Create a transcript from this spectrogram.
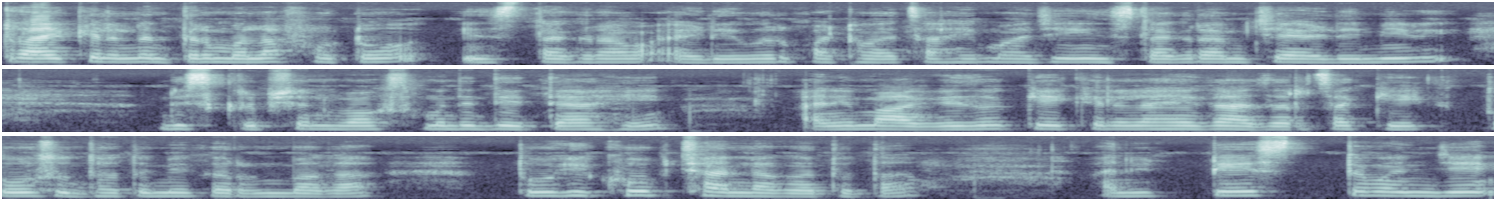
ट्राय केल्यानंतर मला फोटो इंस्टाग्राम आय डीवर पाठवायचा आहे. माझी इंस्टाग्रामची आय डी मी डिस्क्रिप्शन बॉक्समध्ये देते आहे. आणि मागे जो केक केलेला आहे गाजरचा केक तो सुद्धा तुम्ही करून बघा. तोही खूप छान लागत होता. आणि टेस्ट म्हणजे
